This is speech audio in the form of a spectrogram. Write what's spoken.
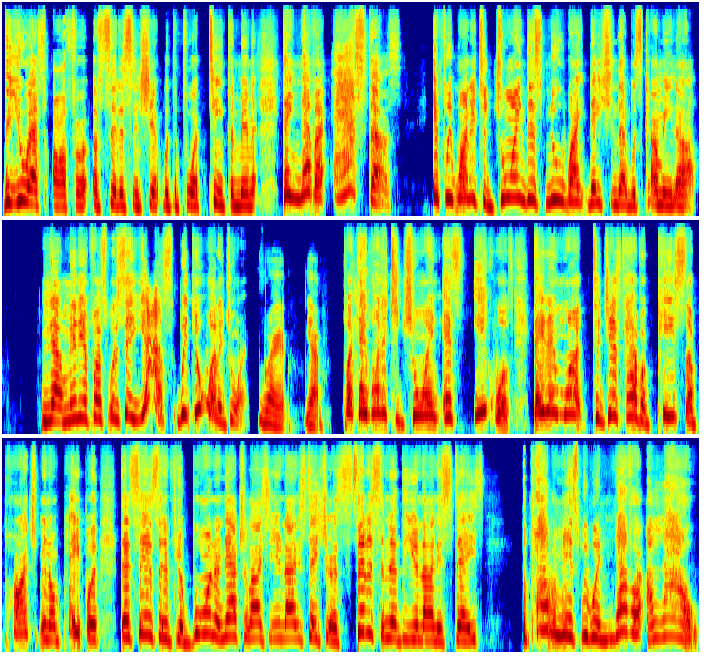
the US offer of citizenship with the 14th Amendment. They never asked us if we wanted to join this new white nation that was coming up. Now, many of us would have said, yes, we do want to join. Right. Yeah. But they wanted to join as equals. They didn't want to just have a piece of parchment on paper that says that if you're born or naturalized in the United States, you're a citizen of the United States. The problem is we were never allowed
